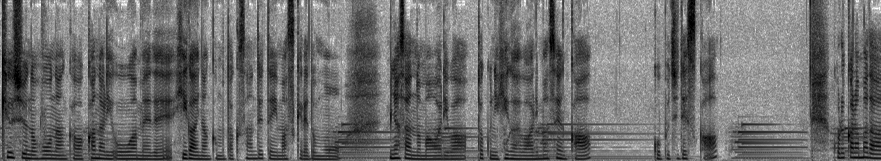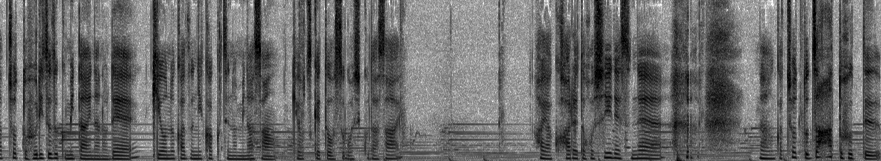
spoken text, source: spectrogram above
九州の方なんかはかなり大雨で被害なんかもたくさん出ていますけれども皆さんの周りは特に被害はありませんか？ご無事ですか？これからまだちょっと降り続くみたいなので気を抜かずに各地の皆さん気をつけてお過ごしください。早く晴れてほしいですね。なんかちょっとザーッと降って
